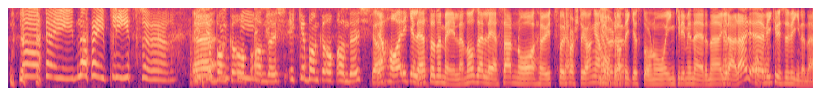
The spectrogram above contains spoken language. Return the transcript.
nei, nei, please, sir. Ikke banke opp Anders. Ikke banke opp Anders. Ja. Jeg har ikke lest denne mailen ennå, så jeg leser den nå høyt for første gang. Jeg Gjør håper det. at det ikke står noe inkriminerende greier der. Okay. Vi krysser fingrene.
